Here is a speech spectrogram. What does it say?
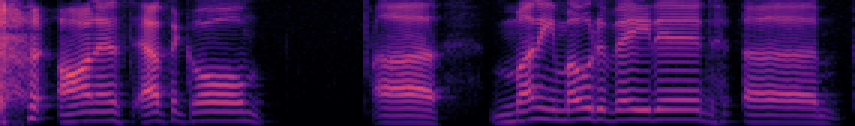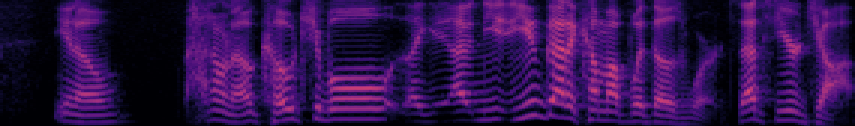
honest, ethical, uh, money motivated. Uh, you know, I don't know, coachable. Like you, you've got to come up with those words. That's your job.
